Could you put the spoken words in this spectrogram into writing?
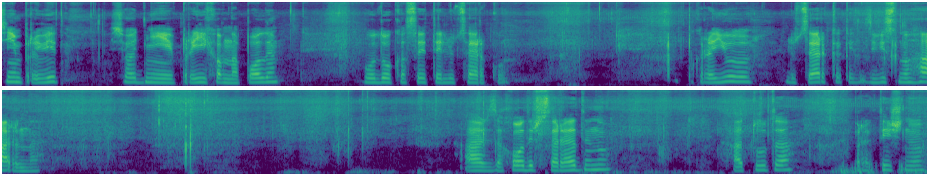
Всім привіт! Сьогодні приїхав на поле, буду косити люцерку. По краю люцерка, звісно, гарна. Аж заходиш всередину, а тут практично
